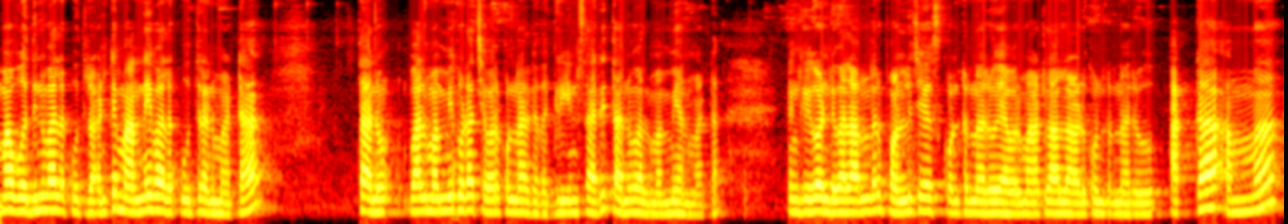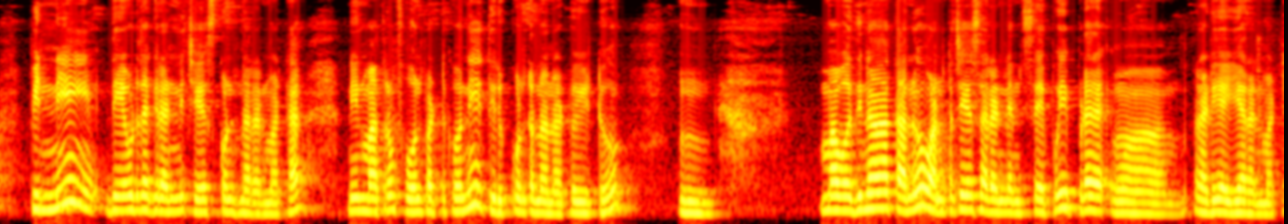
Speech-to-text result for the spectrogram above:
మా వదిన వాళ్ళ కూతురు అంటే మా అన్నయ్య వాళ్ళ కూతురు అనమాట తను వాళ్ళ మమ్మీ కూడా చివరికి ఉన్నారు కదా గ్రీన్ సారీ తను వాళ్ళ మమ్మీ అనమాట ఇంక ఇగోండి వాళ్ళందరూ పనులు చేసుకుంటున్నారు ఎవరు మాట్లాడాలో ఆడుకుంటున్నారు. అక్క అమ్మ పిన్ని దేవుడి దగ్గర అన్నీ చేసుకుంటున్నారనమాట నేను మాత్రం ఫోన్ పట్టుకొని తిరుక్కుంటున్నాను అటు ఇటు. మా వదిన తను వంట చేశారండి ఎంతసేపు ఇప్పుడే రెడీ అయ్యారనమాట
